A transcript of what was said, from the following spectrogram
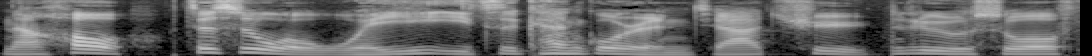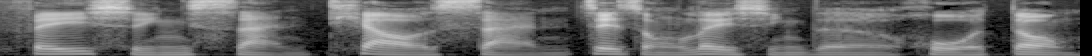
然后，这是我唯一一次看过人家去，例如说飞行伞、跳伞这种类型的活动，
